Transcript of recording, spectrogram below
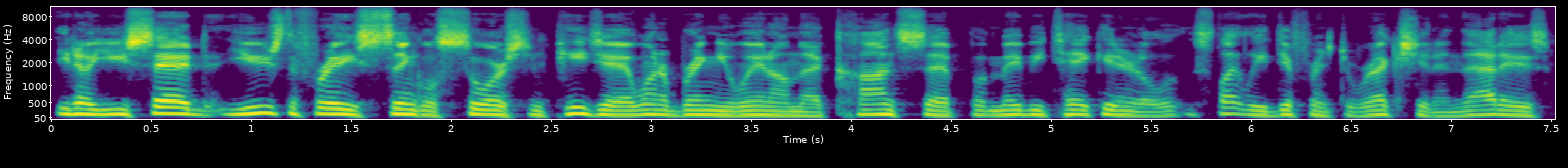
You know, you said use the phrase single source, and PJ, I want to bring you in on that concept, but maybe take it in a slightly different direction. And that is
